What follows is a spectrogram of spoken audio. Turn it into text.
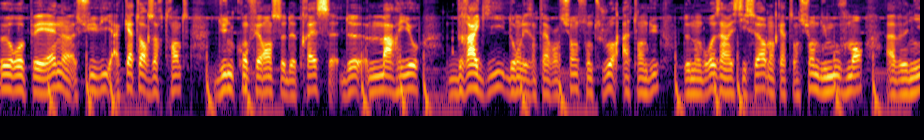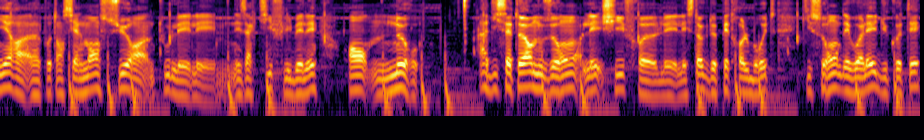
européenne, suivie à 14h30 d'une conférence de presse de Mario Draghi, dont les interventions sont toujours attendues de nombreux investisseurs. Donc attention du mouvement à venir euh, potentiellement sur tous les actifs libellés en euros. À 17h, nous aurons les chiffres, les, stocks de pétrole brut qui seront dévoilés du côté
